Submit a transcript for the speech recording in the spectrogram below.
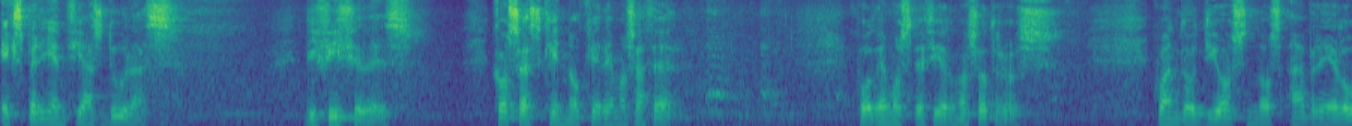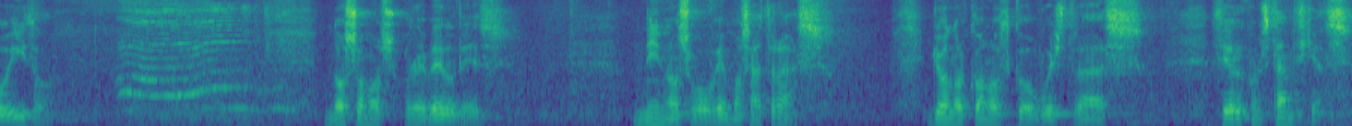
experiencias duras? difíciles, cosas que no queremos hacer. Podemos decir nosotros, cuando Dios nos abre el oído, no somos rebeldes ni nos volvemos atrás. Yo no conozco vuestras circunstancias,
